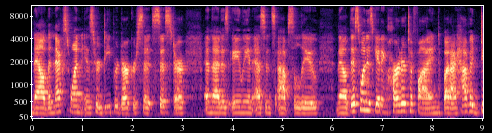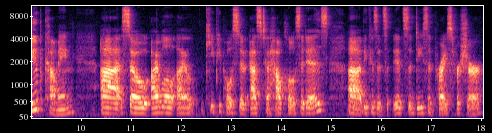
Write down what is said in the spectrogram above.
Now, the next one is her deeper, darker sister, and that is Alien Essence Absolue. Now, this one is getting harder to find, but I have a dupe coming, uh, so I will I'll keep you posted as to how close it is uh, because it's it's a decent price for sure.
